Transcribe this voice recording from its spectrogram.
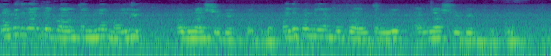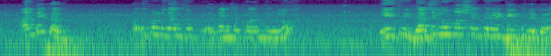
తొమ్మిది గంటల ప్రాంతంలో మళ్ళీ అవినాష్ రెడ్డి ఇంటి లోపల. పదకొండు గంటల ప్రాంతంలో అవినాష్ రెడ్డి ఇంటి లోపల. అంతేకాదు పదకొండు గంటల గంటల ప్రాంతంలో ఏ త్రీ గజల ఉమాశంకర్ రెడ్డి ఇంటి దగ్గర.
